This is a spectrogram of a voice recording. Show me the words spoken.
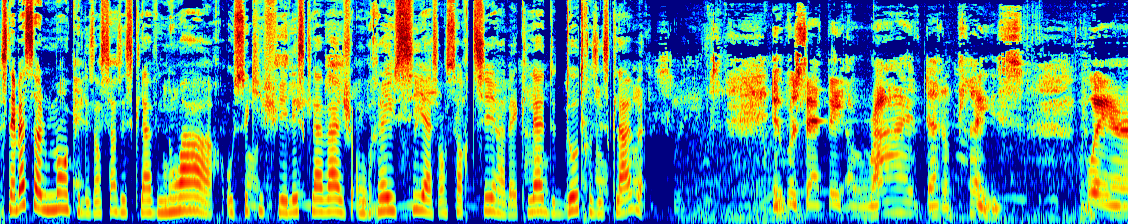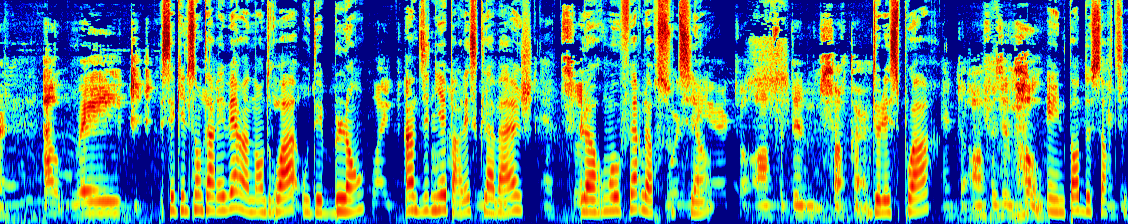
Ce n'est pas seulement que les anciens esclaves noirs ou ceux qui fuyaient l'esclavage ont réussi à s'en sortir avec l'aide d'autres esclaves c'est qu'ils sont arrivés à un endroit où des Blancs, indignés par l'esclavage, leur ont offert leur soutien, de l'espoir et une porte de sortie.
